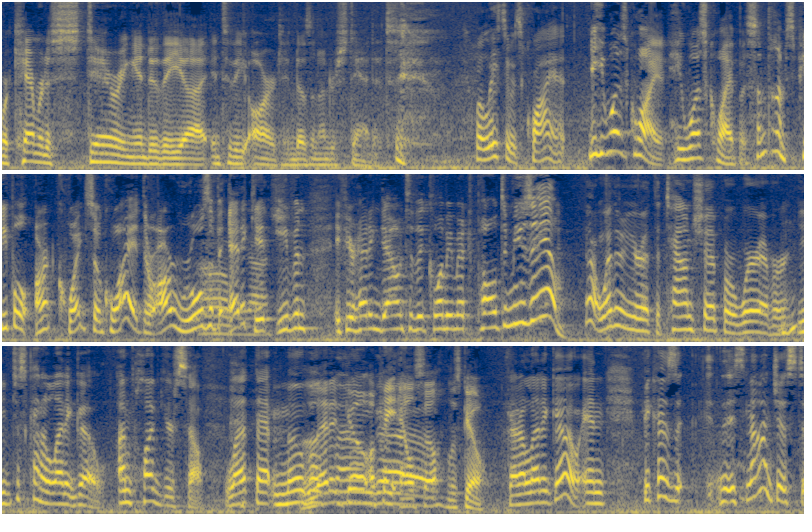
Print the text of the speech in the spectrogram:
where Cameron is staring into the uh, into the art and doesn't understand it. well, at least he was quiet. Yeah, he was quiet. He was quiet, but sometimes people aren't quite so quiet. There are rules Oh, of etiquette, gosh. even if you're heading down to the Columbia Metropolitan Museum. Yeah, whether you're at the township or wherever, Mm-hmm. you just gotta let it go. Unplug yourself. Let that mobile Let it go. phone Okay, Elsa, let's go. Gotta let it go. And because it's not just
